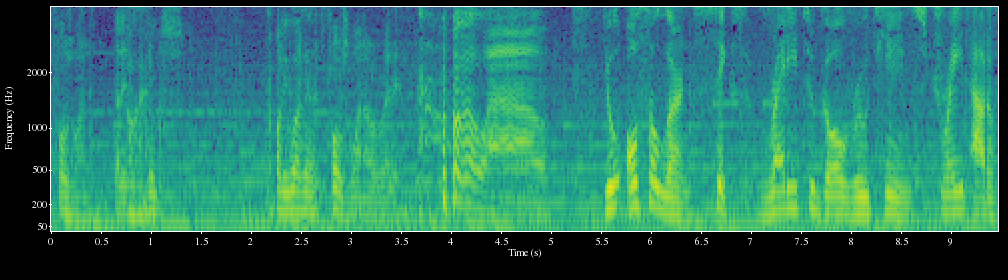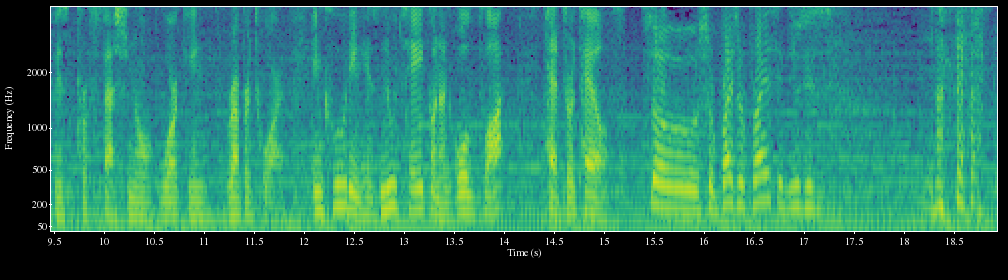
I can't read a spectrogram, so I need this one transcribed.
false one that it Okay. looks. Well, it was the false one already. wow. You'll also learn six ready to go routines straight out of his professional working repertoire, including his new take on an old plot, Heads or Tails. So, surprise, surprise, it uses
